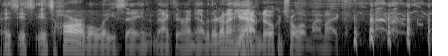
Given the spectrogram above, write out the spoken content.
It's it's it's horrible what he's saying back there right now. But they're going to You have. have no control of my mic.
